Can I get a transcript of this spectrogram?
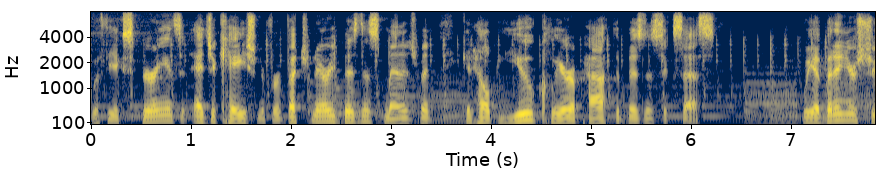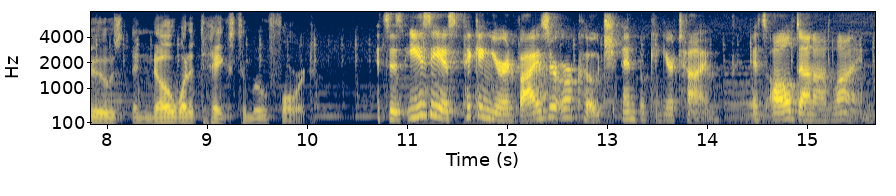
with the experience and education for veterinary business management can help you clear a path to business success. We have been in your shoes and know what it takes to move forward. It's as easy as picking your advisor or coach and booking your time. It's all done online.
